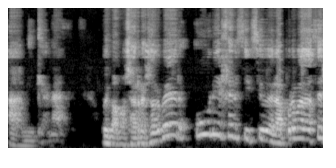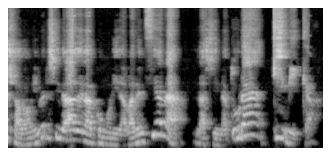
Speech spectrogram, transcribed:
a mi canal. Hoy vamos a resolver un ejercicio de la prueba de acceso a la Universidad de la Comunidad Valenciana, la asignatura Química.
